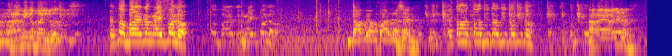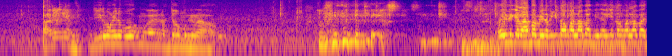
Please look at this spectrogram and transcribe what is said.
Marami ka ba loot? Ito, bala ng rifle oh. Dami ang bala. Asan? Ito, ito, dito, dito, dito. Akin, akin na lang. Akin na lang yan. Hindi ko naman kinukuha kung yun ah. Hindi ako magnanakaw. Hoy, may kalaban, may nakikita akong kalaban, may nakikita akong kalaban.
